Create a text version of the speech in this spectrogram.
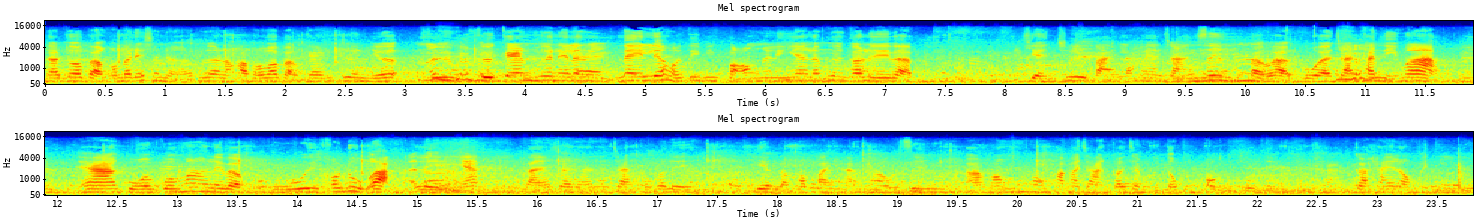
แล้วตัวแบบก็ไม่ได้เสนอเพื่อนหรอกค่ะเพราะว่าแบบแกล้งเพื่อนเยอะคือคือแกล้งเพื่อนในเรื่องในเรื่องของตีปิงปองอะไรเงี้ยแล้วเพื่อนก็เลยแบบ เขียนชื่อไปแล้วให้อาจารย์ ซึ่งแบบว่ากลัวอาจารย์ท่านนี้มากนะคะกลัวกลัวมากเลยแบบโอ้โหเขาดุอะอะไรอย่างเงี้ยหลังจากนั้นอาจารย์เขาก็เลยเรียกเราเข้าไปหาเขาซึ่งห้องห้องพักอาจารย์เขาจะมีโต๊ะปิงปองอยู่ตัวหนึ่งค่ะก็ให้ลองไปตีดู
